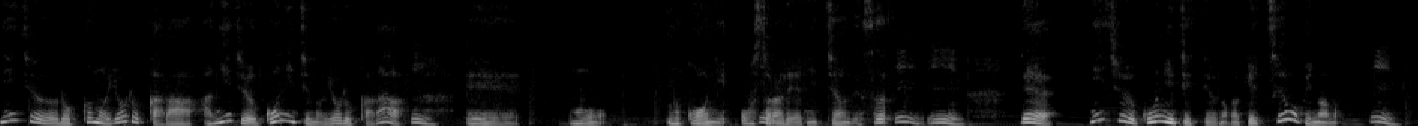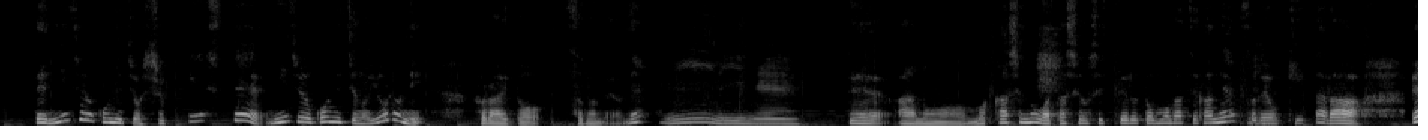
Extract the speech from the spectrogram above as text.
26の夜から、あ、25日の夜から、うんえーもう向こうに、オーストラリアに行っちゃうんです。うんうんで、25日っていうのが月曜日なの。うんで、25日を出勤して、25日の夜にフライトするんだよね。うんいいね。で、あの、昔の私を知ってる友達がね、それを聞いたら、え、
